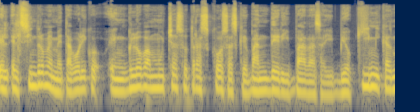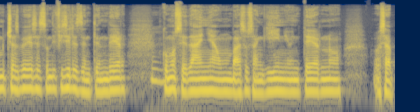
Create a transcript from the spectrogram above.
el, síndrome metabólico engloba muchas otras cosas que van derivadas ahí, bioquímicas muchas veces, son difíciles de entender cómo se daña un vaso sanguíneo interno. O sea,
